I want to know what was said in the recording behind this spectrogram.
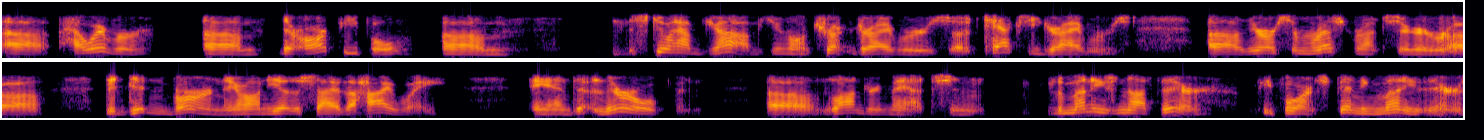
Uh, however, um, there are people um, still have jobs. You know, truck drivers, uh, taxi drivers. Uh, there are some restaurants that are uh, that didn't burn. They're on the other side of the highway and they're open. Uh, laundromats and the money's not there. People aren't spending money there,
